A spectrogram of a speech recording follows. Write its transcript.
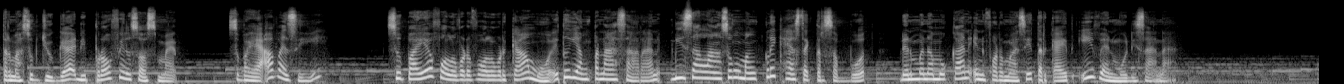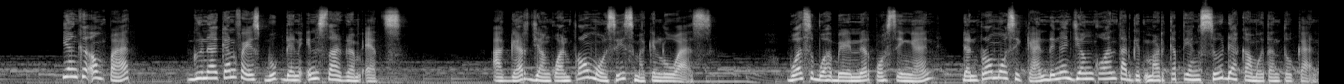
termasuk juga di profil sosmed. Supaya apa sih? Supaya follower-follower kamu itu yang penasaran bisa langsung mengklik hashtag tersebut dan menemukan informasi terkait eventmu di sana. Yang keempat, gunakan Facebook dan Instagram Ads agar jangkauan promosi semakin luas. Buat sebuah banner postingan dan promosikan dengan jangkauan target market yang sudah kamu tentukan.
